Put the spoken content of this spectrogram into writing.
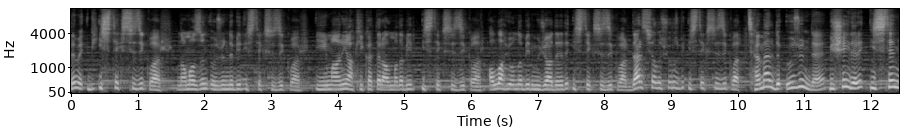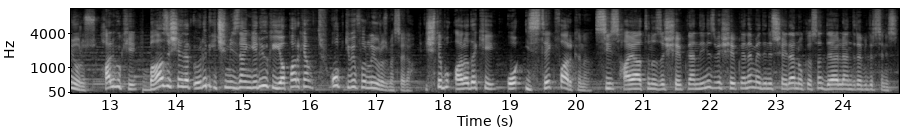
değil mi? Bir isteksizlik var. Namazın özünde bir isteksizlik var. İmani hakikatler almada bir isteksizlik var. Allah yolunda bir mücadelede isteksizlik var. Ders çalışıyoruz bir isteksizlik var. Temelde özünde bir şeyleri istemiyoruz. Halbuki bazı şeyler öyle bir içimizden geliyor ki yaparken ok gibi fırlıyoruz mesela. İşte bu aradaki o istek farkını siz hayatınızda şevklendiğiniz ve şevklenemediğiniz şeyler noktasında değerlendirebilirsiniz.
